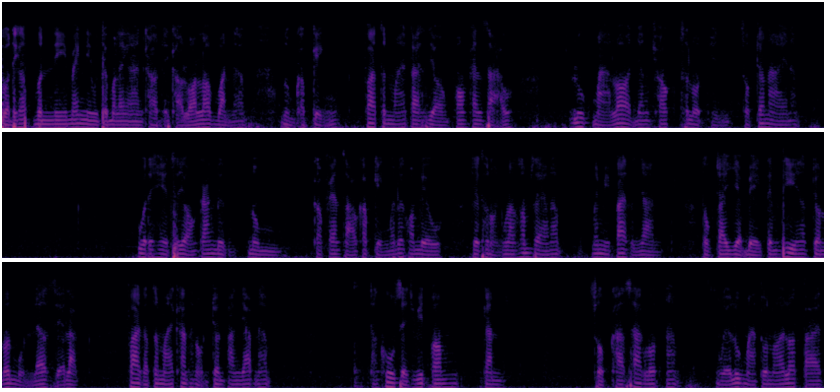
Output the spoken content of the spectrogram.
สวัสดีครับ วันนี้แม็กนิวจะมารายงานข่าวเด็ดข่าวร้อนรอบวันนะครับ หนุ่มขับเก๋งฟาดต้นไม้ตายสยองพร้อมแฟนสาว ลูกหมารอดยังช็อกสลดเห็นศพเจ้านายนะครับอุบัติเหตุสยองกลางดึกหนุ่มกับแฟนสาวขับเก๋งมาด้วยความเร็ว เจอถนนกำลังซ่อมแซมนะครับ ไม่มีป้ายสัญญาณ ตกใจเหยียบเบรกเต็มที่นะครับ จนรถหมุนแล้วเสียหลักฟาดกับต้นไม้ข้างถนนจนพังยับนะครับ ทั้งคู่เสียชีวิตพร้อมกัน ศพคาซากรถนะครับ เหลือลูกหมาตัวน้อยรอดตาย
